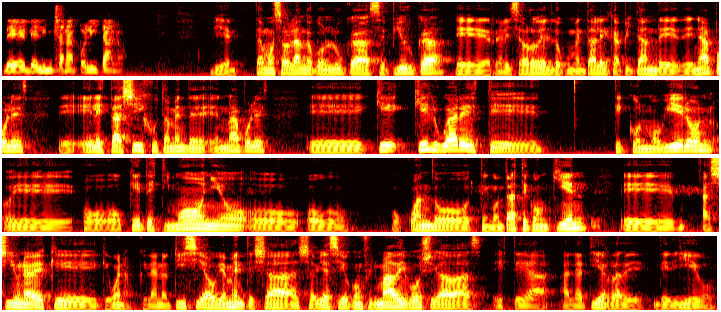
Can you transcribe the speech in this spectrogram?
del hincha napolitano. Bien, estamos hablando con Lucas Sepiurca, eh, realizador del documental El Capitán de, Nápoles. él está allí justamente en Nápoles. ¿qué, lugares te, conmovieron o, qué testimonio o cuando te encontraste con quién eh, allí una vez que, bueno que la noticia obviamente ya, ya había sido confirmada y vos llegabas este, a, la tierra de, Diego.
